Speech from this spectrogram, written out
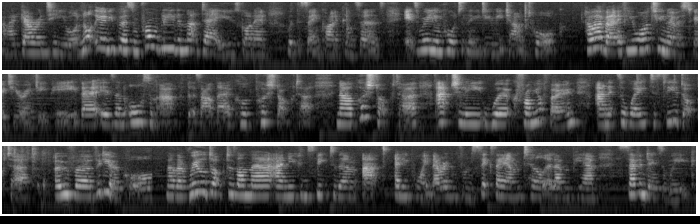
and I guarantee you are not the only person probably even that day who's gone in with the same kind of concerns. It's really important that you do reach out and talk. However, if you are too nervous to go to your own GP, there is an awesome app that's out there called Push Doctor. Now, Push Doctor actually work from your phone and it's a way to see a doctor over video call. Now, they're real doctors on there and you can speak to them at any point. They're open from 6am till 11pm seven days a week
